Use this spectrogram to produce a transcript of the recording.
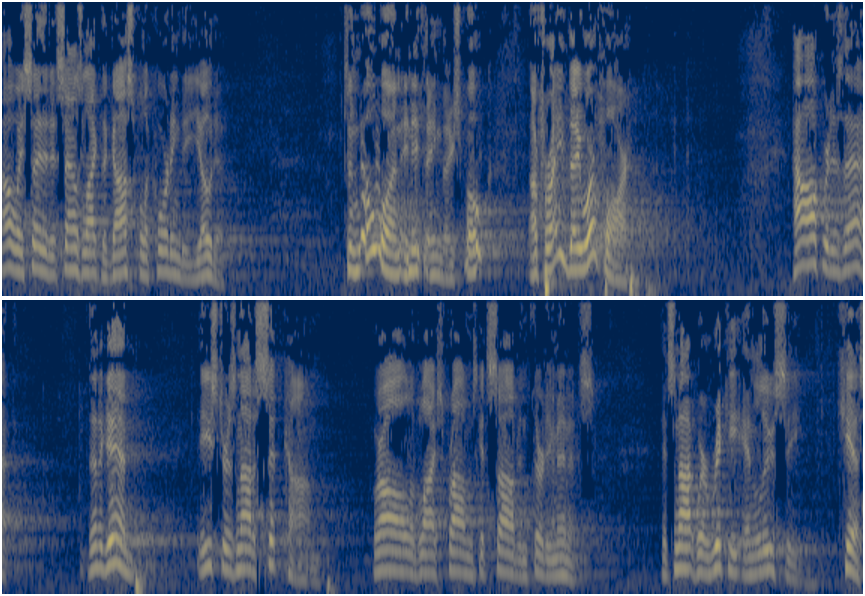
I always say that it sounds like the gospel according to Yoda. To no one anything they spoke, afraid they were for. How awkward is that? Then again, Easter is not a sitcom where all of life's problems get solved in 30 minutes. It's not where Ricky and Lucy kiss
